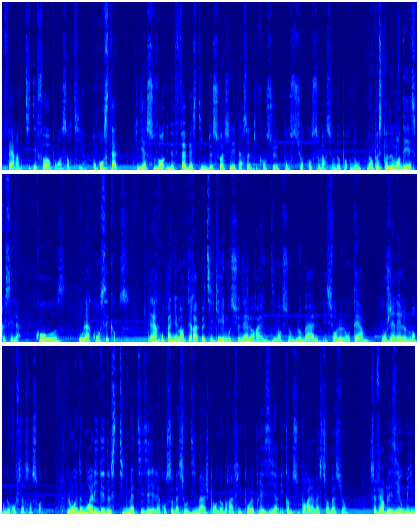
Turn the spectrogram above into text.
faire un petit effort pour en sortir. On constate qu'il y a souvent une faible estime de soi chez les personnes qui consultent pour surconsommation de porno, mais on peut se demander est-ce que c'est la cause ou la conséquence? L'accompagnement thérapeutique et émotionnel aura une dimension globale et sur le long terme pour gérer le manque de confiance en soi. Loin de moi l'idée de stigmatiser la consommation d'images pornographiques pour le plaisir et comme support à la masturbation. Se faire plaisir, oui,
